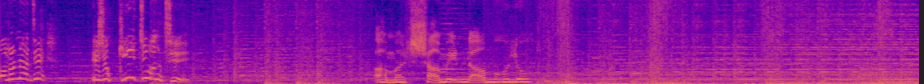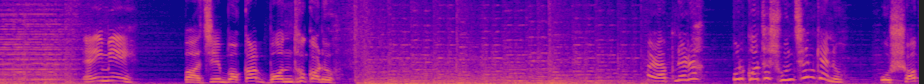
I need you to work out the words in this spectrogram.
বলো না যে এসব কি চলছে? আমার স্বামীর নাম হলো এই মেয়ে বাজে বকা বন্ধ করো। আর আপনারা ওর কথা শুনছেন কেন? ও সব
